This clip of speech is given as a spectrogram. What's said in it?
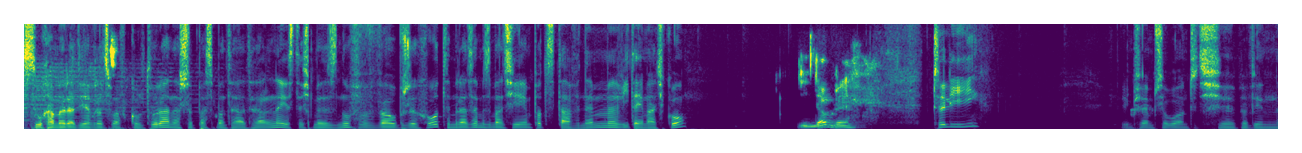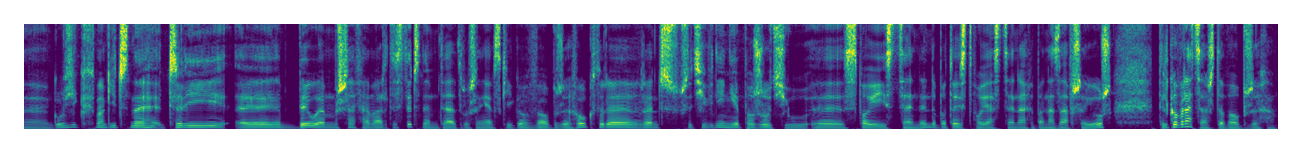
Słuchamy Radia Wrocław Kultura, nasze pasmo teatralne. Jesteśmy znów w Wałbrzychu, tym razem z Maciejem Podstawnym. Witaj Maćku. Dzień dobry. Czyli Musiałem przełączyć e, pewien e, guzik magiczny, czyli y, byłem szefem artystycznym Teatru Szeniawskiego w Wałbrzychu, który wręcz przeciwnie nie porzucił swojej sceny, no bo to jest twoja scena chyba na zawsze już, tylko wracasz do Wałbrzycha.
